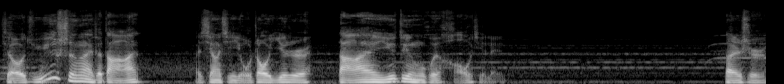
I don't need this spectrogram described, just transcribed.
小菊深爱着大安，她相信有朝一日大安一定会好起来的。但是，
